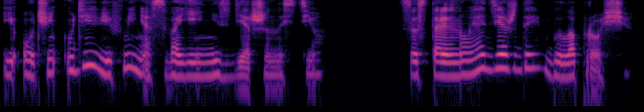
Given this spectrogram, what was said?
и очень удивив меня своей несдержанностью. С остальной одеждой было проще.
